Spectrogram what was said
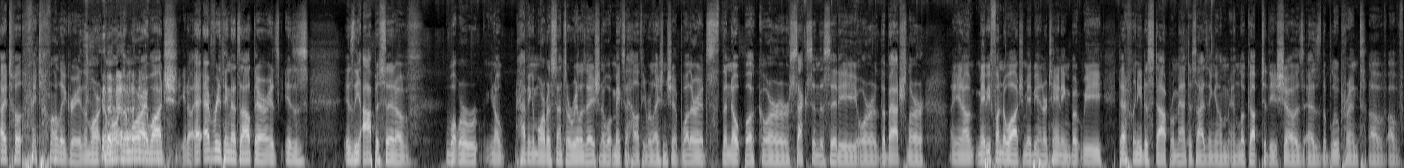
I, to- I totally agree. The more the more the more I watch, you know, everything that's out there is is is the opposite of what we're you know having a more of a sense or realization of what makes a healthy relationship. Whether it's The Notebook or Sex in the City or The Bachelor, you know, maybe fun to watch, maybe entertaining, but we definitely need to stop romanticizing them and look up to these shows as the blueprint of of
